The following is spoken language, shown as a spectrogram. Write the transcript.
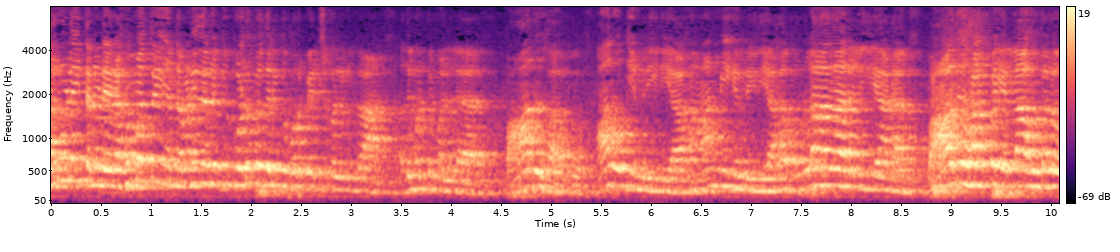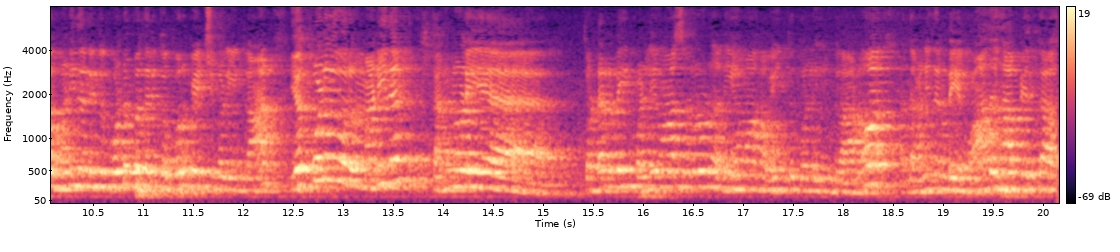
அருளை தன்னுடைய ரகுமத்தை அந்த மனிதனுக்கு கொடுப்பதற்கு பொறுப்பேற்றுக் கொள்கின்றான். அது மட்டுமல்ல பாதுகாப்பு ஆரோக்கியம் ரீதியாக ஆன்மீக ரீதியாக பொருளாதார ரீதியான பாதுகாப்பை அல்லாஹ் தாலா ஒரு மனிதனுக்கு கொடுப்பதற்கு பொறுப்பேற்றுக் கொள்கின்றான். எப்பொழுது ஒரு மனிதன் தன்னுடைய தொடர்பை பள்ளிவாசலோடு அதிகமாக வைத்துக் கொள்கின்றானோ அந்த மனிதனுடைய பாதுகாப்பிற்காக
